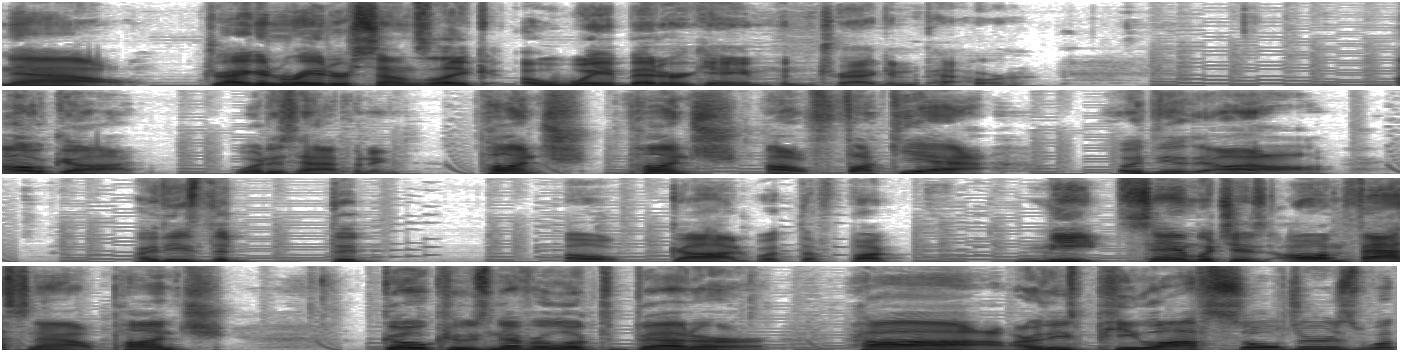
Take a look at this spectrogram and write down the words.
Now, Dragon Raider sounds like a way better game than Dragon Power. Oh god, what is happening? Punch! Punch! Oh, fuck yeah! Oh, these, oh. Are these the, the... Oh god, what the fuck? Meat! Sandwiches! Oh, I'm fast now! Punch! Goku's never looked better! Ha! Are these Pilaf soldiers? What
